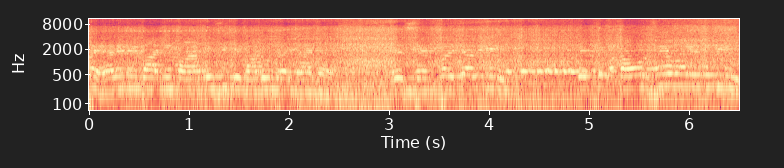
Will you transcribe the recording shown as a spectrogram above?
ਭੈ ਨੇ ਬਾਜੀ ਮਾਰਨੀ ਸੀ ਕਿ ਬਾੜੂ ਟਰੈਕਟਰਾਂ 'ਚ ਇਹ ਸਿੰਪਲ ਜਿਹਾ ਵੀ ਇੱਕ ਬਤੌਰ ਸਿੰਘ ਵਾਲੇ ਨੂੰ ਵੀ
